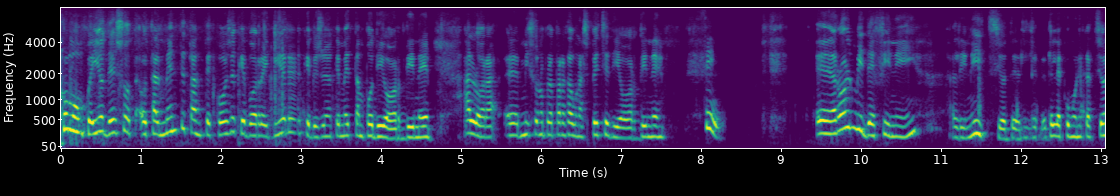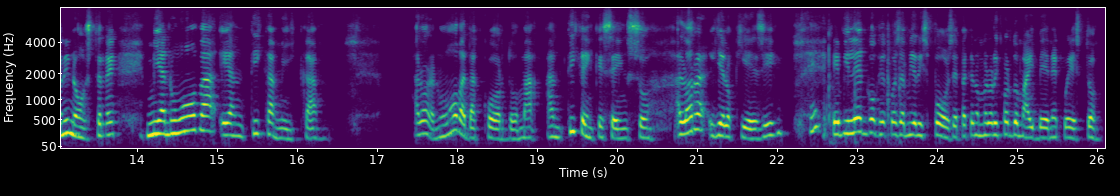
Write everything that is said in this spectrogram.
Comunque io adesso ho talmente tante cose che vorrei dire che bisogna che metta un po' di ordine. Allora, eh, mi sono preparata una specie di ordine. Sì. Eh, Roll mi definì all'inizio del, delle comunicazioni nostre mia nuova e antica amica. Allora, nuova d'accordo, ma antica in che senso? Allora glielo chiesi e vi leggo che cosa mi rispose, perché non me lo ricordo mai bene questo.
